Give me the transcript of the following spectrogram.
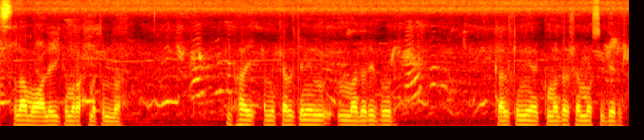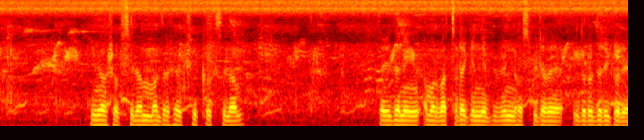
আসসালামু আলাইকুম রহমতুল্লাহ। ভাই, আমি কালকিনি মাদারীপুর, কালকিনি এক মাদ্রাসা মসজিদের ইমাম সাহেব ছিলাম, মাদ্রাসার শিক্ষক ছিলাম। তো ইদানিং আমার বাচ্চাটাকে নিয়ে বিভিন্ন হসপিটালে দৌড়াদৌড়ি করে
